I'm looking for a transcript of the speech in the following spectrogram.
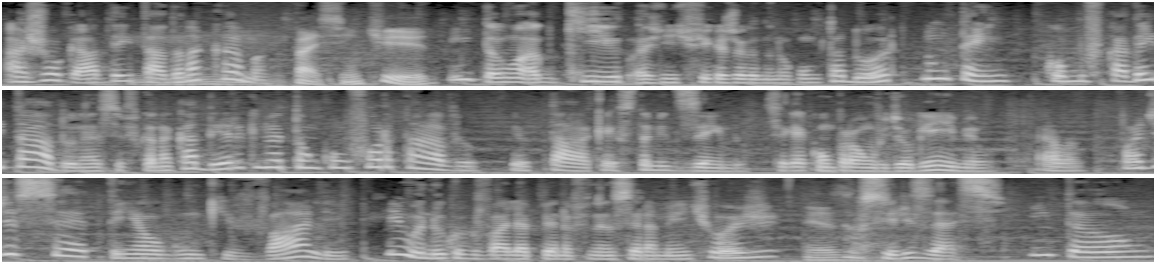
a jogar deitado hum, na cama. Faz sentido. Então, aqui a gente fica jogando no computador, não tem como ficar deitado, né? Você fica na cadeira que não é tão confortável. Eu, tá, o que, é que você tá me dizendo? Você quer comprar um videogame? Ela, pode ser, tem algum que vale? E o único que vale a pena financeiramente hoje Exato. é o Series S. Então,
